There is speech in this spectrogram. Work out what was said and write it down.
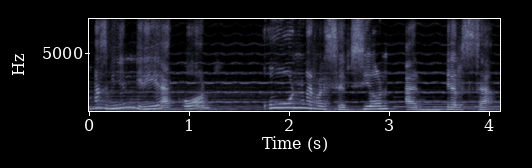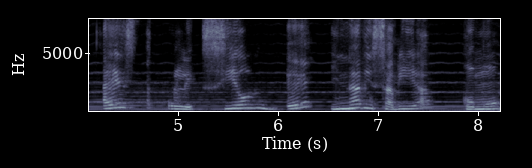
más bien diría con una recepción adversa a esta colección de, y nadie sabía cómo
